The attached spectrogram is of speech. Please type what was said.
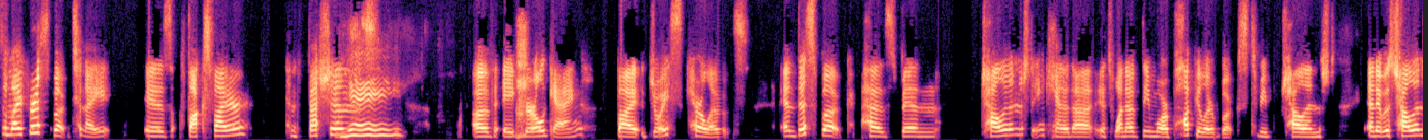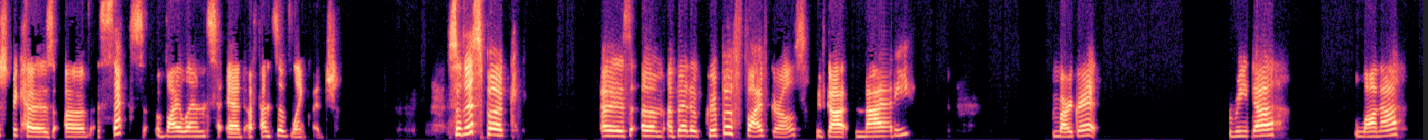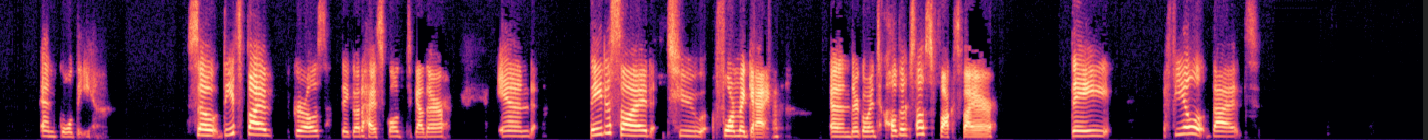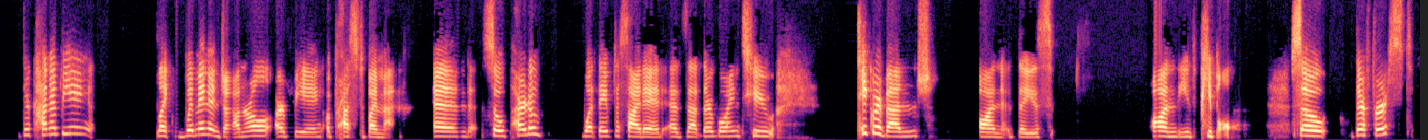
So my first book tonight is Foxfire Confessions Yay. of a Girl Gang by Joyce Carol Oates. And this book has been challenged in Canada. It's one of the more popular books to be challenged. And it was challenged because of sex, violence, and offensive language. So this book is um, about a group of five girls. We've got Maddie, Margaret, Rita, Lana, and Goldie. So these five girls, they go to high school together and they decide to form a gang and they're going to call themselves Foxfire. They feel that they're kind of being like women in general are being oppressed by men. And so part of what they've decided is that they're going to take revenge on these on these people. So their first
